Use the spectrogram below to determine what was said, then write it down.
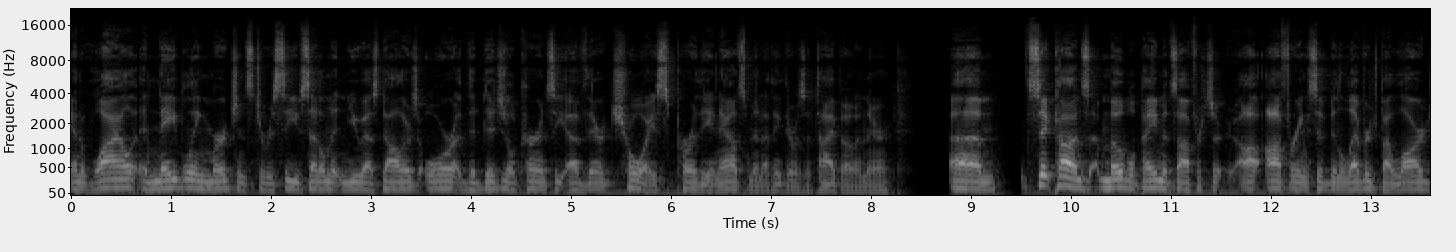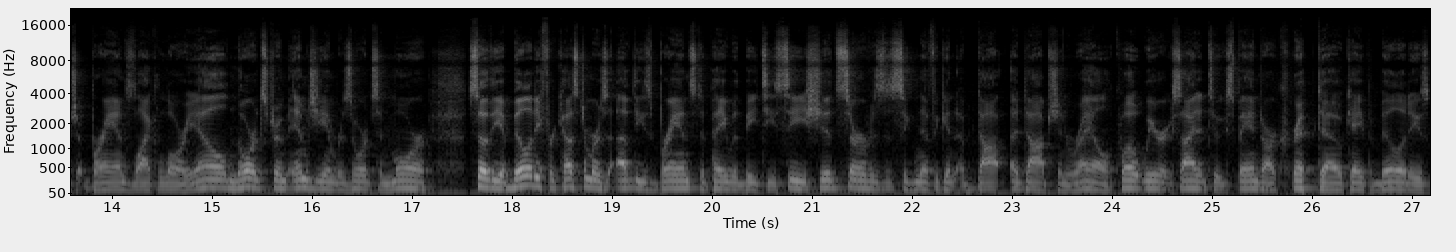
and while enabling merchants to receive settlement in US dollars or the digital currency of their choice per the announcement. I think there was a typo in there. Um, Citcon's mobile payments offerings have been leveraged by large brands like L'Oreal, Nordstrom, MGM Resorts, and more. So, the ability for customers of these brands to pay with BTC should serve as a significant adoption rail. Quote, We are excited to expand our crypto capabilities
